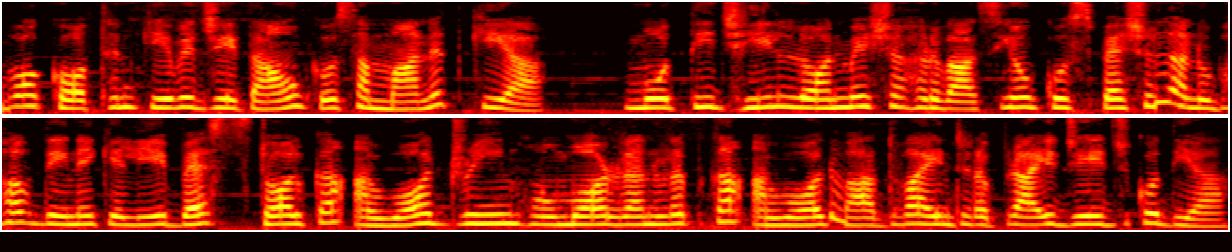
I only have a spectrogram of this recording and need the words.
व कॉथन के विजेताओं को सम्मानित किया। मोती झील लॉन में शहरवासियों को स्पेशल अनुभव देने के लिए बेस्ट स्टॉल का अवार्ड ड्रीम होम और रनरअप का अवार्ड वाधवा इंटरप्राइजेज को दिया।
